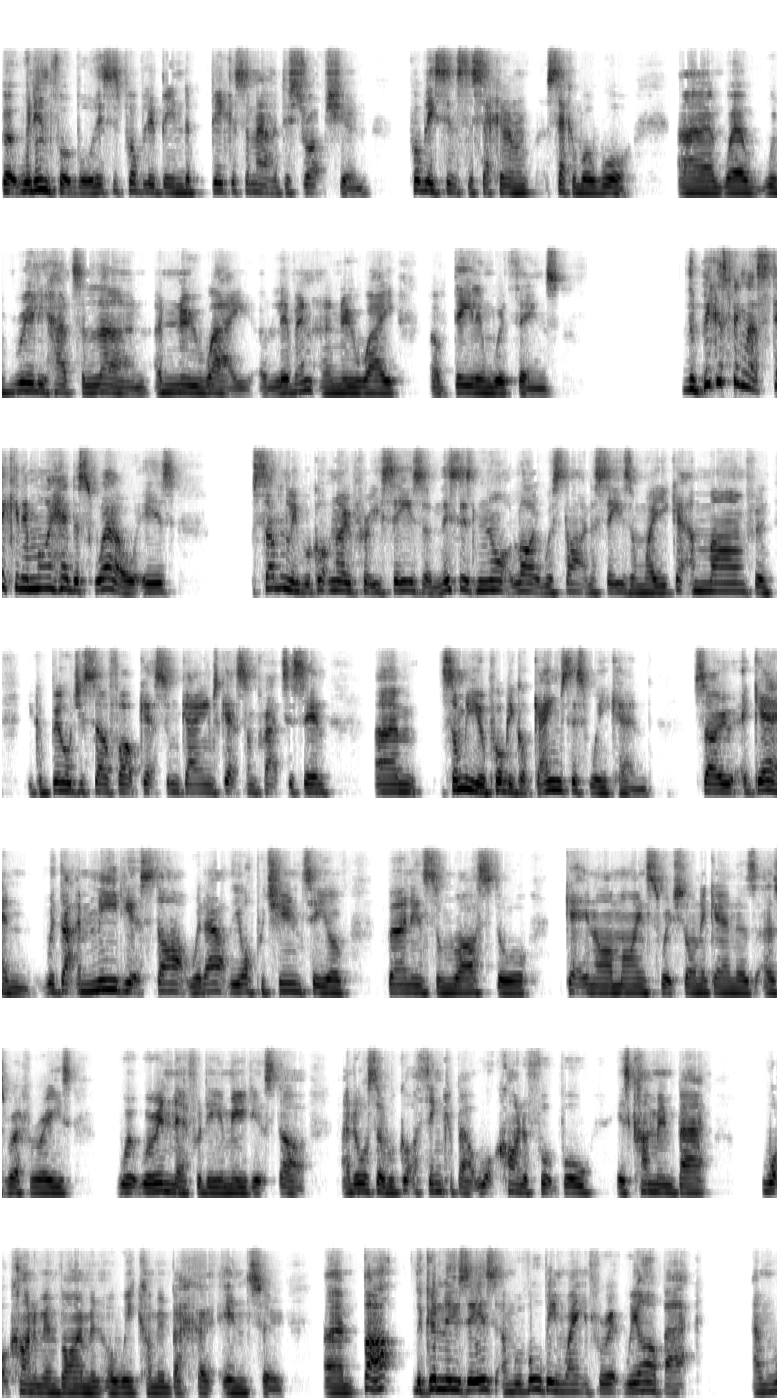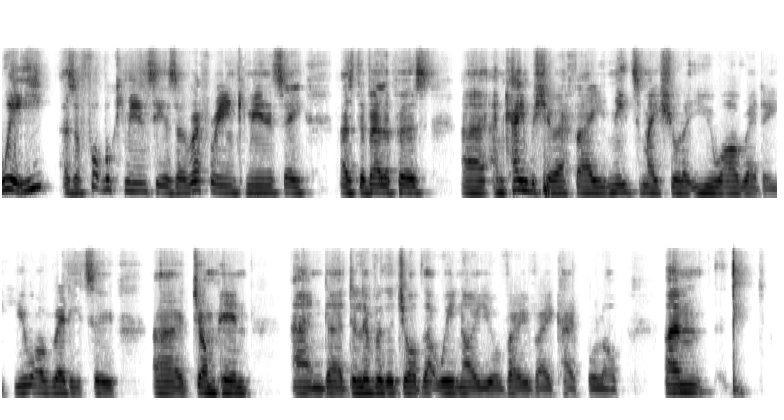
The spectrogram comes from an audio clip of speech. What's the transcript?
But within football, this has probably been the biggest amount of disruption probably since the second Second World War, um, where we've really had to learn a new way of living, a new way of dealing with things. The biggest thing that's sticking in my head as well is suddenly we've got no pre-season. This is not like we're starting a season where you get a month and you can build yourself up, get some games, get some practice in. Um, some of you have probably got games this weekend. So again, with that immediate start, without the opportunity of burning some rust or getting our minds switched on again as as referees, we're, we're in there for the immediate start. And also, we've got to think about what kind of football is coming back. What kind of environment are we coming back into? Um, but the good news is, and we've all been waiting for it, we are back. And we, as a football community, as a refereeing community, as developers, uh, and Cambridgeshire FA need to make sure that you are ready. You are ready to uh, jump in and uh, deliver the job that we know you're very, very capable of. Um,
